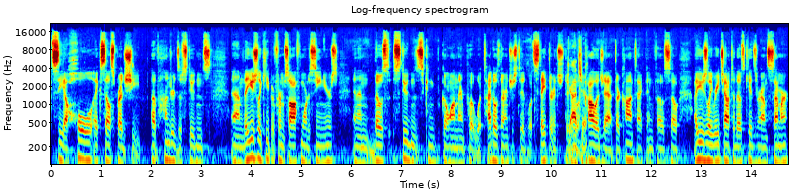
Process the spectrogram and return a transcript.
see a whole Excel spreadsheet of hundreds of students. Um, they usually keep it from sophomore to seniors, and then those students can go on there and put what titles they're interested, what state they're interested, in, Gotcha. what college at, their contact info. So I usually reach out to those kids around summer.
